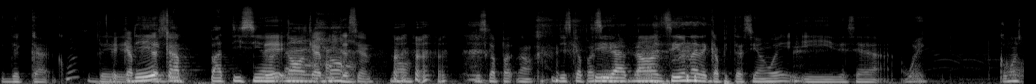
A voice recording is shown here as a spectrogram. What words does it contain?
deca- ¿cómo es? De, Deca- De Capitación. capatición. De no, no. decapitación. no, discapa- no. Discapacidad. Sí, no, sí, una decapitación, güey. Y decía, güey, ¿cómo es?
